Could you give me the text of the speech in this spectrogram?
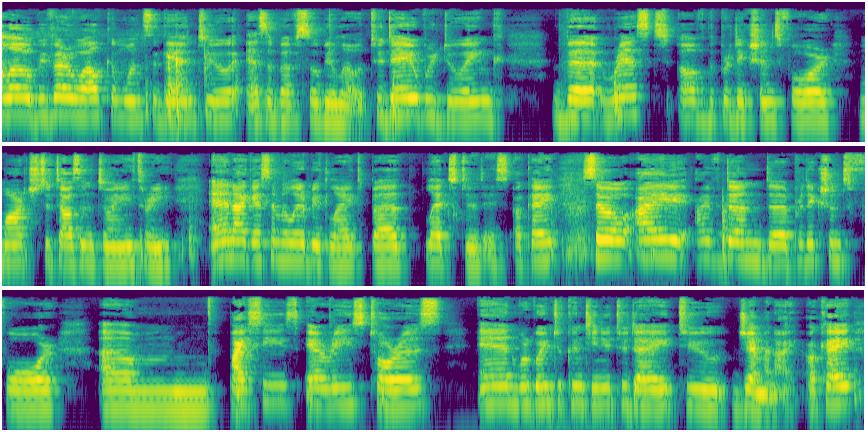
Hello, be very welcome once again to As Above So Below. Today we're doing the rest of the predictions for March 2023 and I guess I'm a little bit late but let's do this okay? So I I've done the predictions for um, Pisces Aries Taurus and we're going to continue today to Gemini okay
